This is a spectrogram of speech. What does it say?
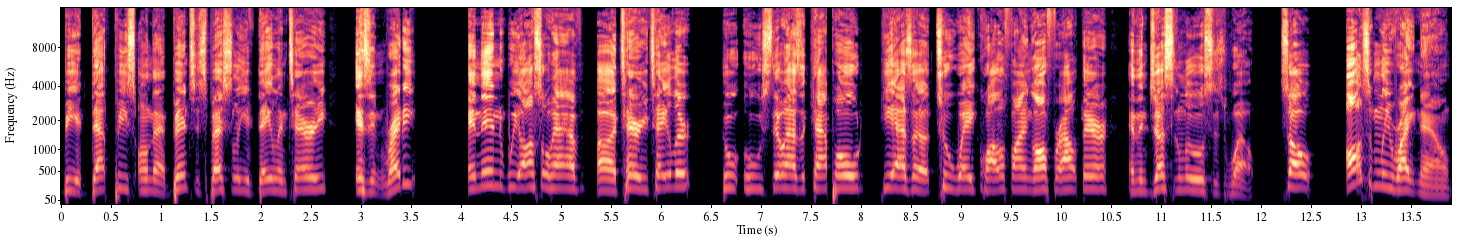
be a depth piece on that bench, especially if Dalen Terry isn't ready. And then we also have uh, Terry Taylor, who who still has a cap hold. He has a two way qualifying offer out there, and then Justin Lewis as well. So ultimately, right now,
